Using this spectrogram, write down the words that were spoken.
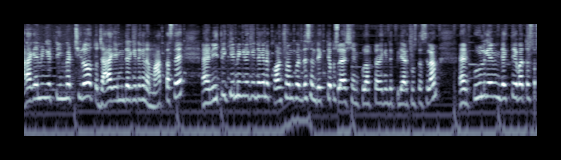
যারা গেমিং এর টিমমেট ছিল তো যারা গেমিংদের কিন্তু এখানে মারতাছে। এন্ড ইপিক গেমিং এর কিন্তু এখানে কনফার্ম করে দিয়েছেন দেখতে আসেন ক্লক টাওয়ারে কিন্তু প্লেয়ার খুঁজতেছিলাম। এন্ড কুরুল গেমিং দেখতে পাচ্ছ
